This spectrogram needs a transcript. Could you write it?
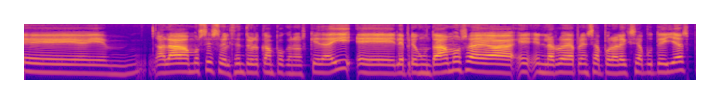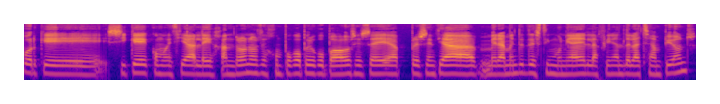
Eh, hablábamos eso, el centro del campo que nos queda ahí. Eh, le preguntábamos en la rueda de prensa por Alexia Putellas porque sí que, como decía Alejandro, nos dejó un poco preocupados esa presencia meramente testimonial en la final de la Champions.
